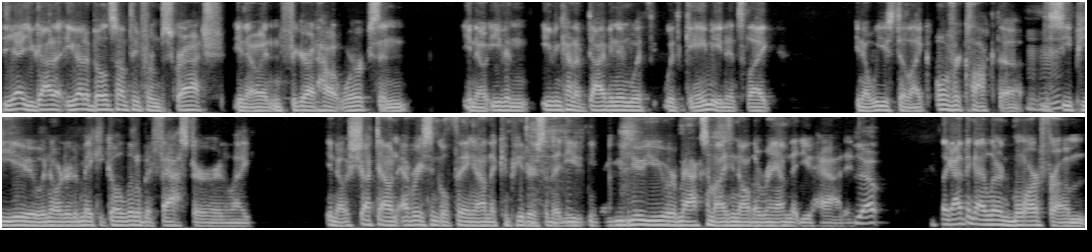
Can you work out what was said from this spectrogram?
Yeah you gotta you gotta build something from scratch you know and figure out how it works. And you know even even kind of diving in with with gaming it's like you know we used to like overclock the Mhm. the cpu in order to make it go a little bit faster. And like you know shut down every single thing on the computer so that you you, know, you knew you were maximizing all the ram that you had and yep like i think i learned more from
